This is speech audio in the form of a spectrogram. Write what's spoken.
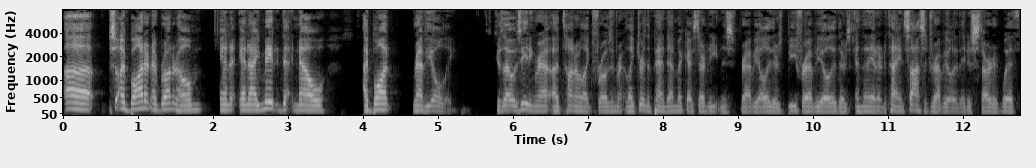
Uh, so I bought it and I brought it home and and I made it. Now I bought ravioli because I was eating ra- a ton of like frozen ra- like during the pandemic. I started eating this ravioli. There's beef ravioli. There's and then they had an Italian sausage ravioli. They just started with.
